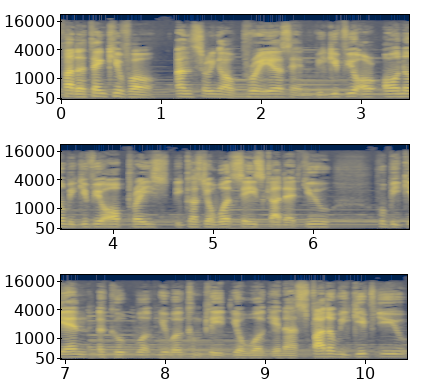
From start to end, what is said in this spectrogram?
Father, thank you for answering our prayers and we give you all honor, we give you all praise because your word says, God, that you who began a good work, you will complete your work in us. Father, we give you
